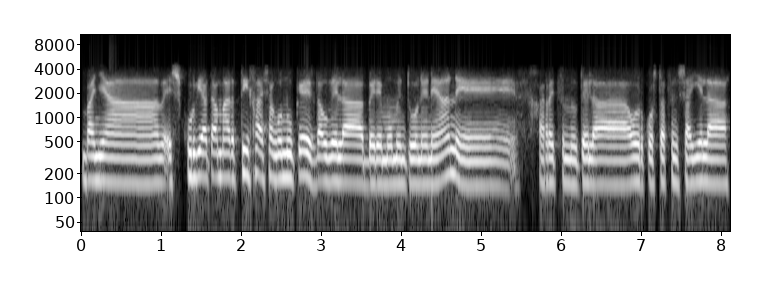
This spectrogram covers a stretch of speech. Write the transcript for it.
baina eskurdia eta martija esango nuke ez daudela bere momentu honenean, e, jarraitzen dutela hor kostatzen zaiela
